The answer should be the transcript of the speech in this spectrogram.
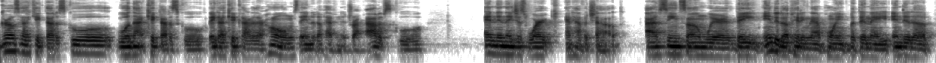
girls got kicked out of school. Well, not kicked out of school. They got kicked out of their homes. They ended up having to drop out of school. And then they just work and have a child. I've seen some where they ended up hitting that point, but then they ended up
